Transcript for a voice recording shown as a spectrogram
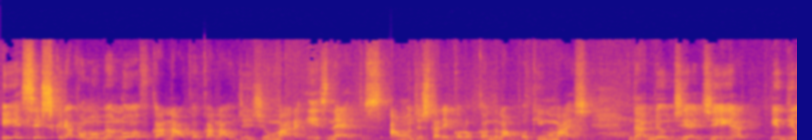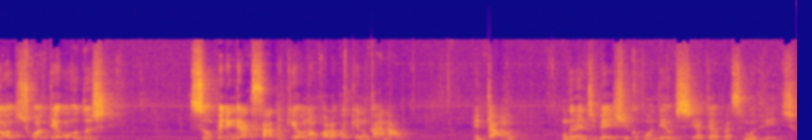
e se inscrevam no meu novo canal, que é o canal de Gilmara Snaps, onde eu estarei colocando lá um pouquinho mais da meu dia a dia e de outros conteúdos super engraçado que eu não coloco aqui no canal. Então, um grande beijo, fica com Deus e até o próximo vídeo.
